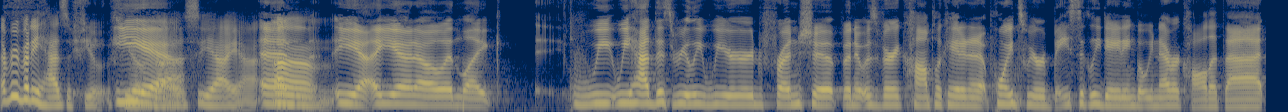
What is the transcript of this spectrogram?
everybody has a few. few Yeah. Of those. Yeah, yeah. and um, yeah you know and like we we had this really weird friendship and it was very complicated. And at points we were basically dating but we never called it that.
